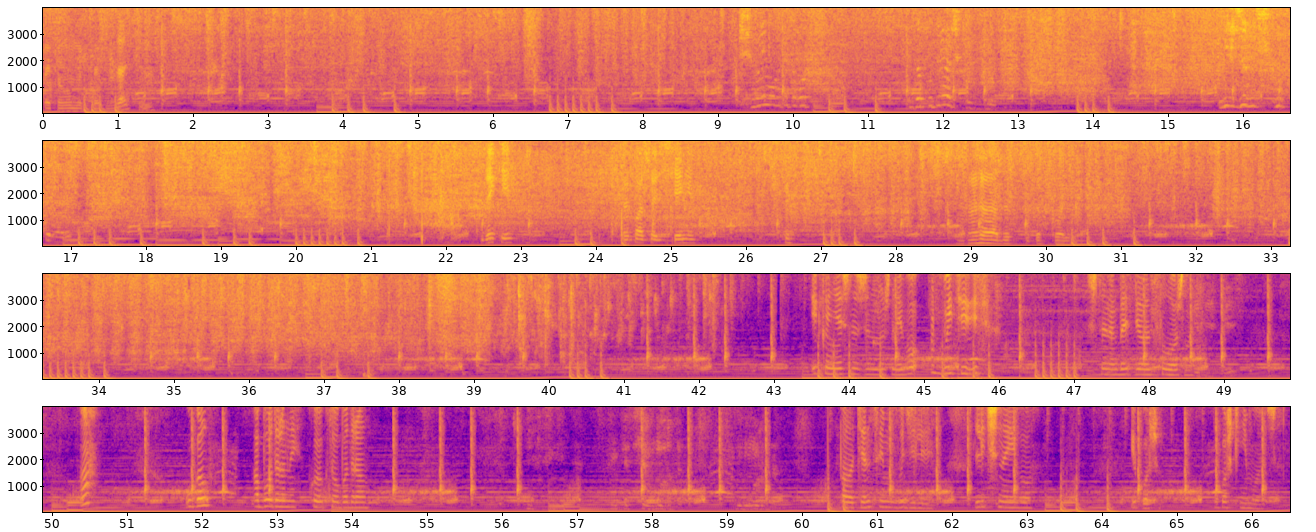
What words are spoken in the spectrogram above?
Поэтому мыться обязательно. Почему его вот это вот запудряшки здесь? Я же говоришь. Джеки, как ваши ощущения? Радости-то сколько. Конечно же, нужно его вытереть. Что иногда сделать сложно. О! Угол ободранный. Кое-кто ободрал. Полотенце ему выделили. Лично его. И кошек. Кошки не моются.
